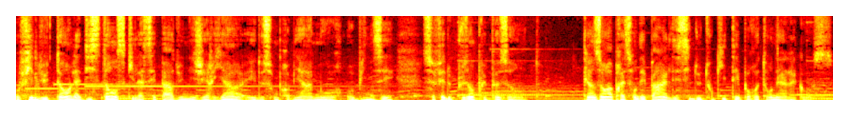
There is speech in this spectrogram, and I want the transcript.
Au fil du temps, la distance qui la sépare du Nigeria et de son premier amour, Obinze, se fait de plus en plus pesante. Quinze ans après son départ, elle décide de tout quitter pour retourner à Lagos.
